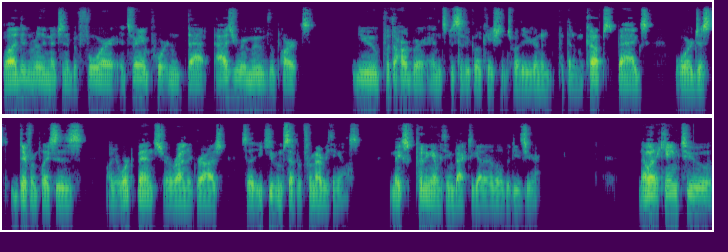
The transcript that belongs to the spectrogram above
Well, I didn't really mention it before. It's very important that as you remove the parts, you put the hardware in specific locations, whether you're going to put them in cups, bags, or just different places on your workbench or around your garage so that you keep them separate from everything else. It makes putting everything back together a little bit easier. Now, when it came to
